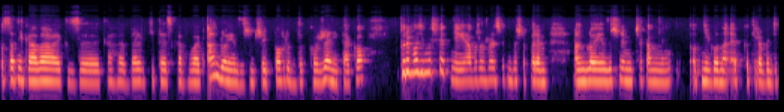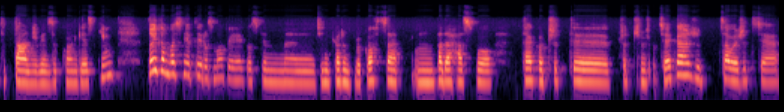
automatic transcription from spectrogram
Ostatni kawałek z kafe Belgii to jest kawałek anglojęzyczny, czyli powrót do korzeni tako który wchodzi mu świetnie. Ja uważam, że jest świetnym też raperem anglojęzycznym i czekam od niego na epkę, która będzie totalnie w języku angielskim. No i tam właśnie w tej rozmowie jego z tym e, dziennikarzem z Brukowca pada hasło tak, czy ty przed czymś uciekasz, całe życie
